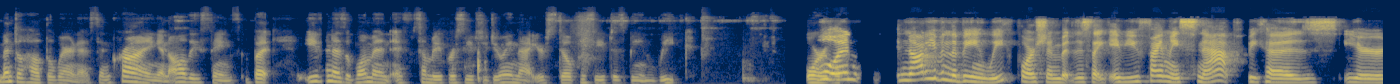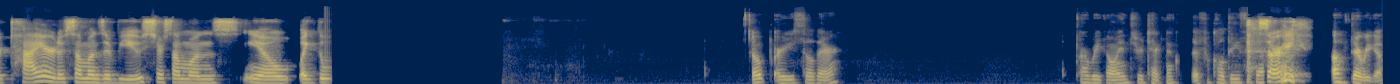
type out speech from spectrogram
mental health awareness and crying and all these things. But even as a woman, if somebody perceives you doing that, you're still perceived as being weak. Or well, like, and not even the being weak portion, but just like if you finally snap because you're tired of someone's abuse or someone's, you know, like the. Oh, are you still there? Are we going through technical difficulties again? Sorry. Oh, there we go.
